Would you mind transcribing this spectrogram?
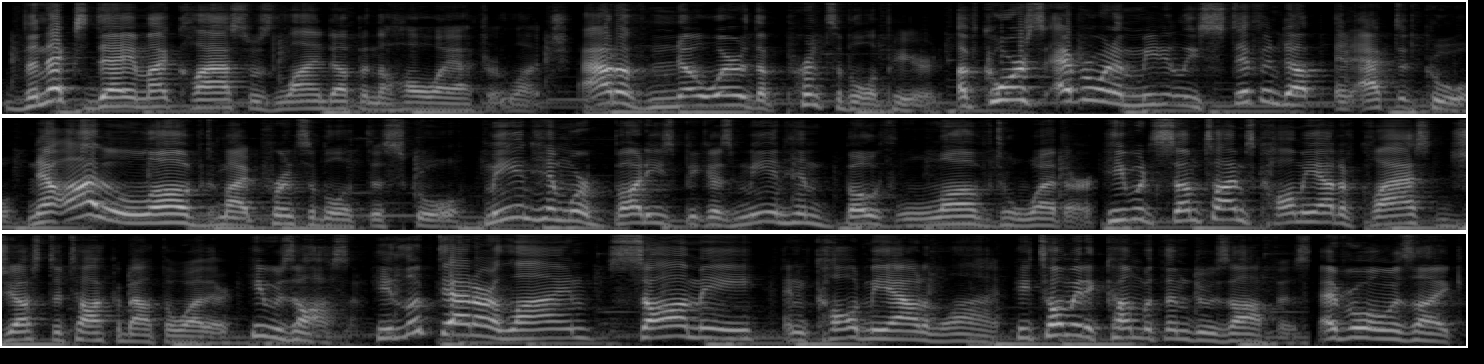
The next day, my class was lined up in the hallway after lunch. Out of nowhere, the principal appeared. Of course, everyone immediately stiffened up and acted cool. Now, I loved my principal at this school. Me and him were buddies because me and him both loved weather. He would sometimes call me out of class just to talk about the weather. He was awesome. He looked down our line, saw me, and called me out of line. He told me to come with him to his office. Everyone was like,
